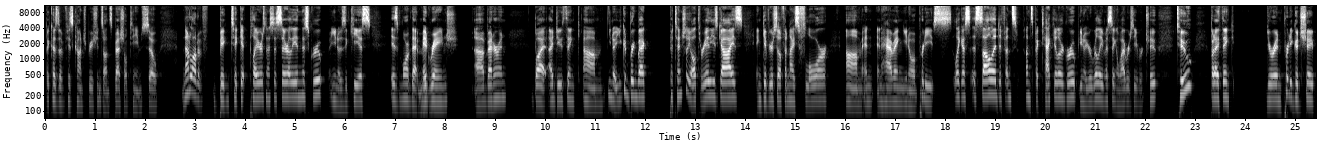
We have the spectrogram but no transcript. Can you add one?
because of his contributions on special teams. So not a lot of big ticket players necessarily in this group. You know, Zaccheaus is more of that mid range uh, veteran, but I do think um, you know you could bring back potentially all three of these guys and give yourself a nice floor. Um, and and having you know a pretty like a, a solid if unspectacular group. You know you're really missing a wide receiver too, too. But I think you're in pretty good shape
